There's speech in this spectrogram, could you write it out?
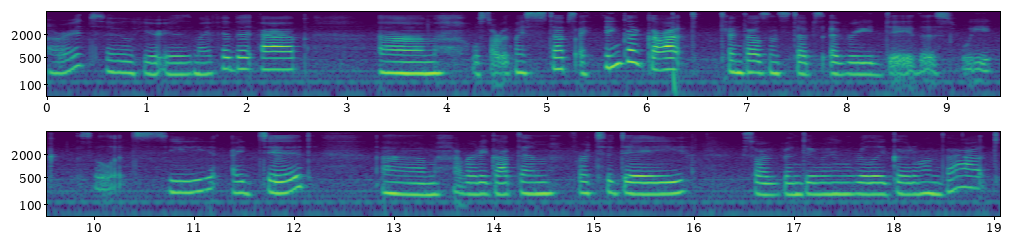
All right, so here is my Fitbit app. Um, we'll start with my steps. I think I got 10,000 steps every day this week. So let's see. I did. Um, I've already got them for today, so I've been doing really good on that.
